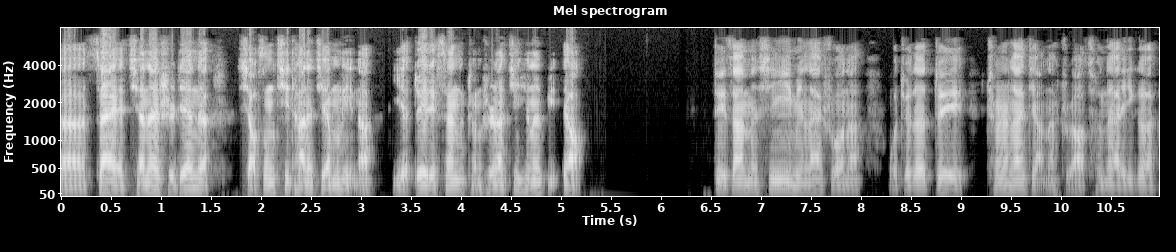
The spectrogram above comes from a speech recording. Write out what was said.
呃，在前段时间的小松奇谈的节目里呢，也对这三个城市呢进行了比较。对咱们新移民来说呢，我觉得对成人来讲呢，主要存在一个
